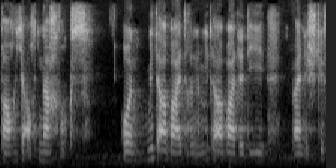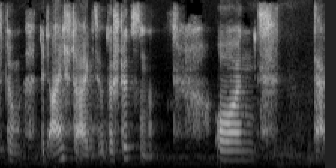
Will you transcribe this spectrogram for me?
braucht ja auch Nachwuchs und Mitarbeiterinnen und Mitarbeiter, die bei einer Stiftung mit einsteigen, sie unterstützen. Und da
